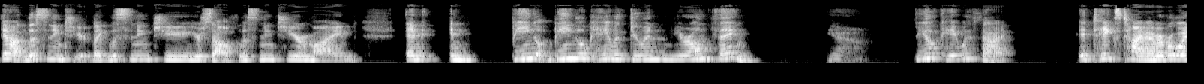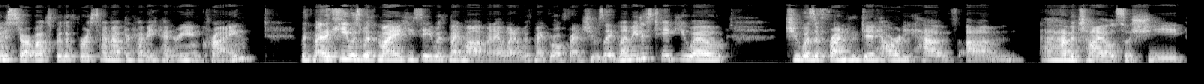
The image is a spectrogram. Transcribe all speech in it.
yeah, listening to your like listening to yourself, listening to your mind, and and being being okay with doing your own thing. Yeah, be okay with that. It takes time. I remember going to Starbucks for the first time after having Henry and crying with my like he was with my he stayed with my mom and I went out with my girlfriend. She was like, "Let me just take you out." she was a friend who did already have um have a child. So she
